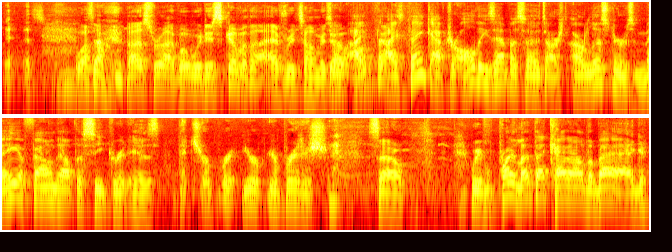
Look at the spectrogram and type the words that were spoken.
Well, So- that's right. Well, we discover that every time we do So I, podcast. I think after all these episodes, our, our listeners may have found out the secret is that you're you're, you're British. so we've probably let that cat out of the bag.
